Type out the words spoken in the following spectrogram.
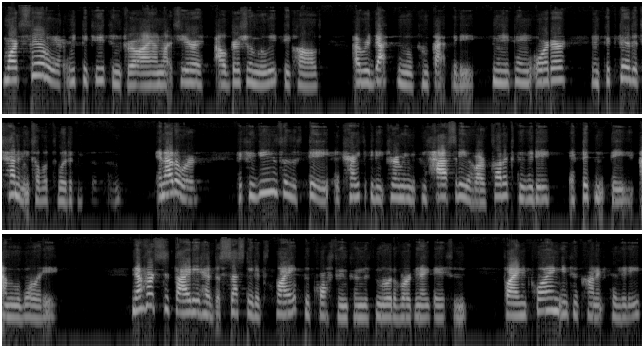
More clearly, our institutions rely on what theorist Alberto Melucci called a reduction of complexity to maintain order and secure the tenets of a political system. In other words, the convenience of the state is trying to determine the capacity of our productivity, efficiency, and mobility. Network society has assessed its quiet precautions in this mode of organization by employing interconnectivity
